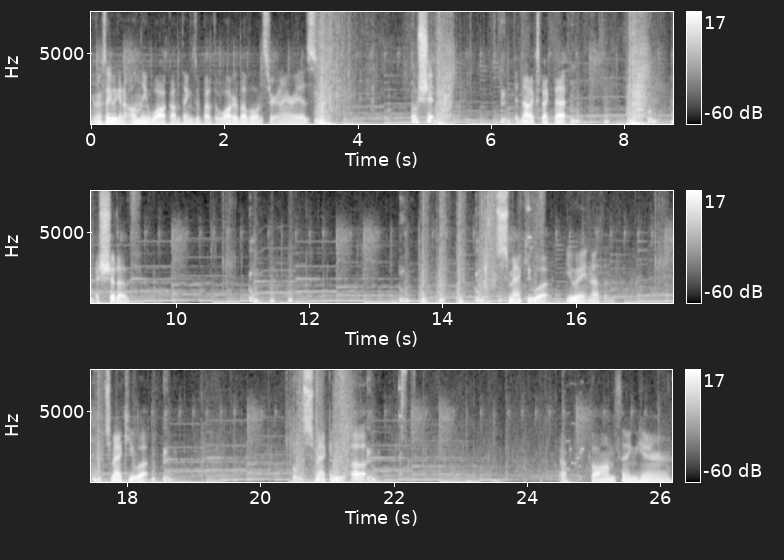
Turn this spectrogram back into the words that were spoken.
It looks like we can only walk on things above the water level in certain areas. Oh shit! Did not expect that. I should have. Smack you up. You ain't nothing. Smack you up. Smacking you up. bomb thing here.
